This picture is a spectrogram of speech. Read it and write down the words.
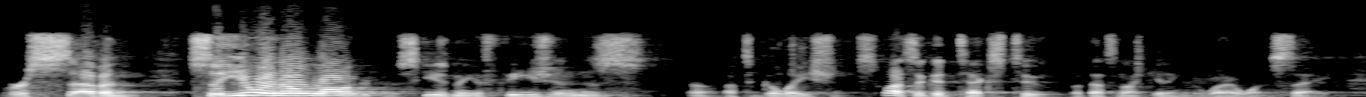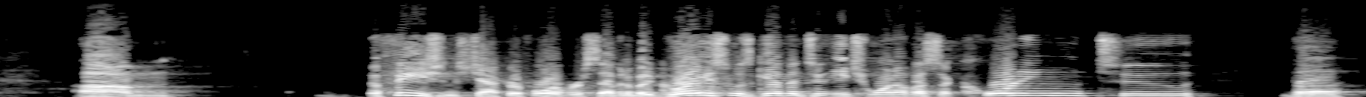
Verse 7. So you are no longer, excuse me, Ephesians, oh, that's Galatians. Well, that's a good text too, but that's not getting to what I want to say. Um, Ephesians chapter 4, verse 7. But grace was given to each one of us according to the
